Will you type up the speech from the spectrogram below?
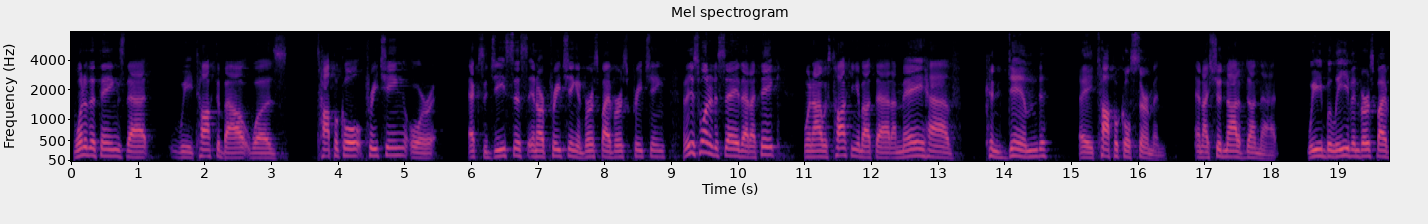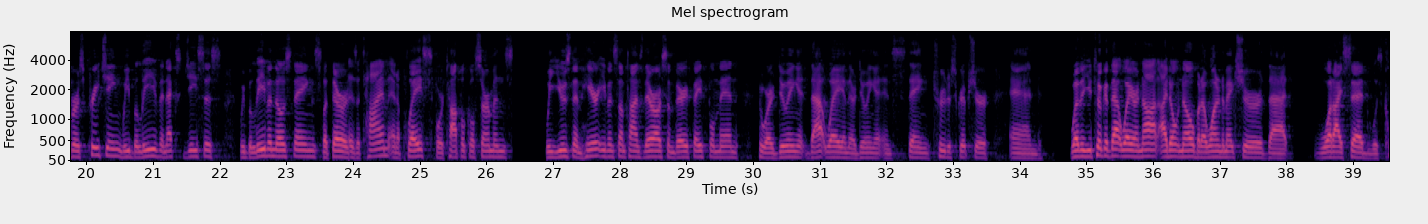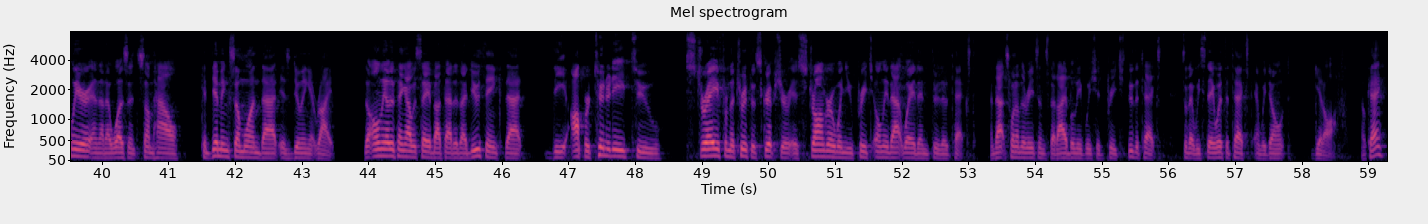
one of the things that we talked about was topical preaching or exegesis in our preaching and verse by verse preaching. And I just wanted to say that I think when I was talking about that, I may have condemned a topical sermon, and I should not have done that. We believe in verse by verse preaching. We believe in exegesis. We believe in those things. But there is a time and a place for topical sermons. We use them here even sometimes. There are some very faithful men who are doing it that way, and they're doing it and staying true to Scripture. And whether you took it that way or not, I don't know, but I wanted to make sure that what I said was clear and that I wasn't somehow condemning someone that is doing it right. The only other thing I would say about that is I do think that the opportunity to stray from the truth of Scripture is stronger when you preach only that way than through the text. And that's one of the reasons that I believe we should preach through the text so that we stay with the text and we don't get off. Okay?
